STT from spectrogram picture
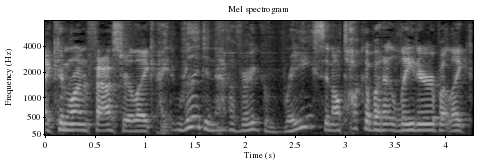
I can run faster. Like I really didn't have a very good race, and I'll talk about it later. But like,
